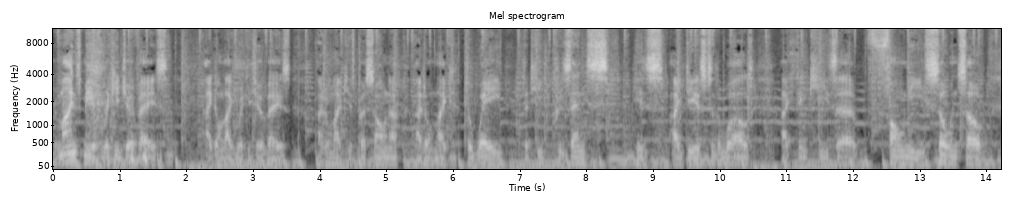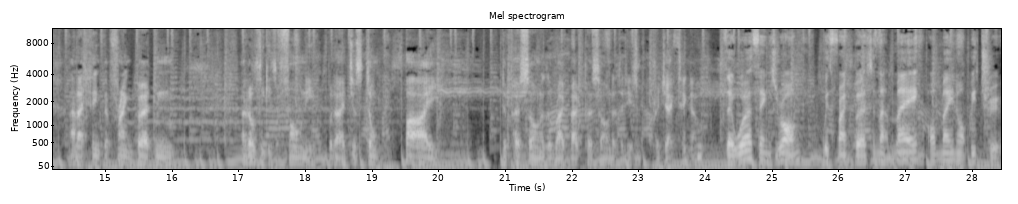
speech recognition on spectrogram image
reminds me of Ricky Gervais. I don't like Ricky Gervais. I don't like his persona. I don't like the way that he presents his ideas to the world. I think he's a phony so and so. And I think that Frank Burton, I don't think he's a phony, but I just don't buy the persona, the ragbag persona that he's projecting out. There were things wrong with Frank Burton that may or may not be true.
